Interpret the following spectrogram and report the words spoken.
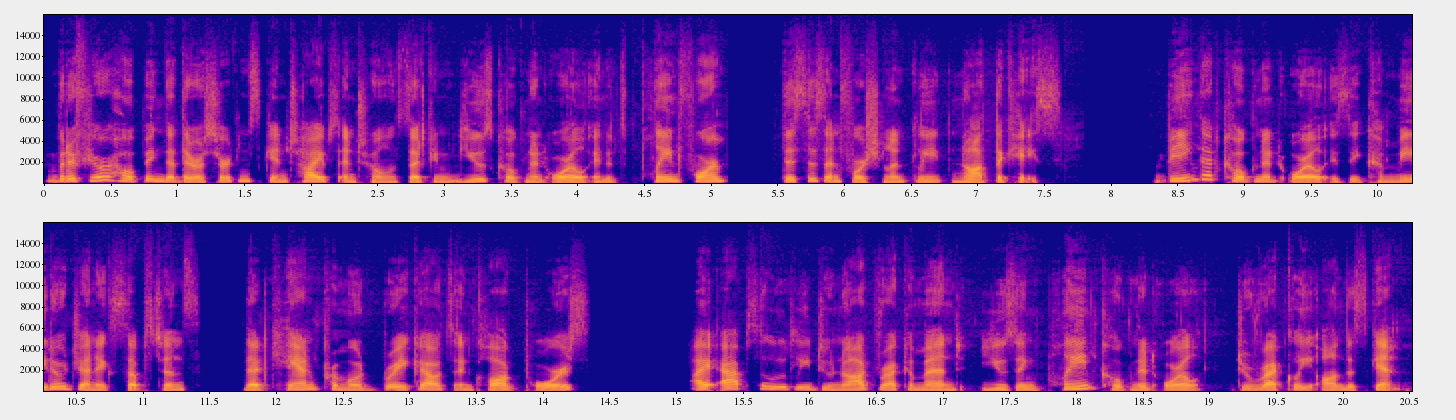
But if you're hoping that there are certain skin types and tones that can use coconut oil in its plain form, this is unfortunately not the case. Being that coconut oil is a comedogenic substance that can promote breakouts and clogged pores, I absolutely do not recommend using plain coconut oil directly on the skin.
